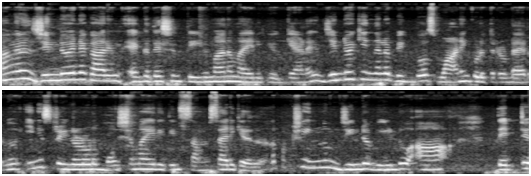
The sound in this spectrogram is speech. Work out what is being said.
അങ്ങനെ ജിൻഡോയിന്റെ കാര്യം ഏകദേശം തീരുമാനമായിരിക്കുകയാണ്. ജിൻഡോയ്ക്ക് ഇന്നലെ ബിഗ് ബോസ് വാണിംഗ് കൊടുത്തിട്ടുണ്ടായിരുന്നു. ഇനി സ്ത്രീകളോട് മോശമായ രീതിയിൽ സംസാരിക്കരുത് പക്ഷേ ഇന്നും ജിൻഡോ വീണ്ടും ആ തെറ്റ്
